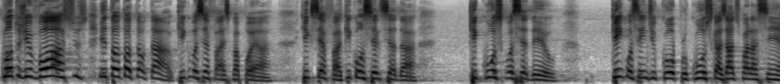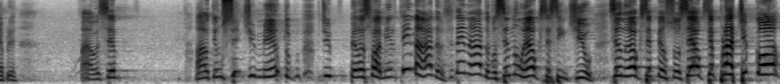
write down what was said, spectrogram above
quantos divórcios e tal, tal, tal, tal. O que, que você faz para apoiar? O que, que você faz? Que conselho você dá? Que curso que você deu? Quem você indicou para o curso Casados para Sempre? Ah, você ah, eu tenho um sentimento de, pelas famílias. Tem nada, você tem nada. Você não é o que você sentiu, você não é o que você pensou, você é o que você praticou.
